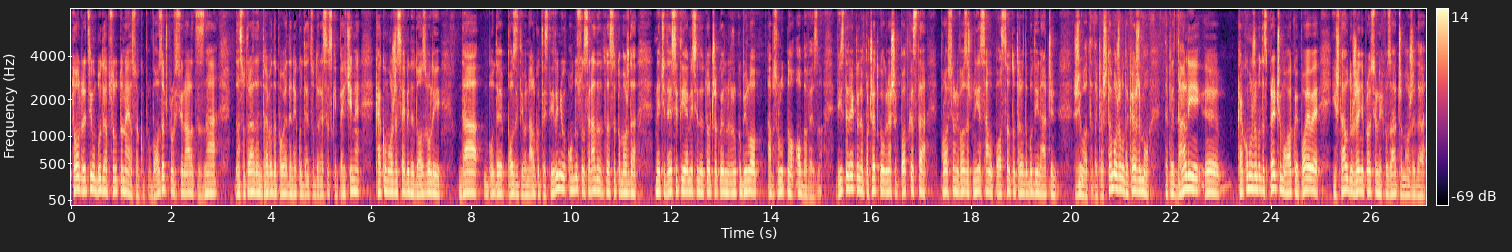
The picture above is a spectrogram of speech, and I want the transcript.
to recimo bude apsolutno nejasno. Ako vozač profesionalac zna da sutradan treba da povede neku decu do resavske pećine, kako može sebi da dozvoli da bude pozitivan alkotestiranju testiranju, odnosno se nada da se to možda neće desiti, ja mislim da je to čak u jednom trenutku bilo apsolutno obavezno. Vi ste rekli na početku ovog našeg podcasta, profesionalni vozač nije samo posao, to treba da bude i način života. Dakle, šta možemo da kažemo, dakle, da li, e, kako možemo da sprečimo ovakve pojave i šta udruženje profesionalnih vozača može da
